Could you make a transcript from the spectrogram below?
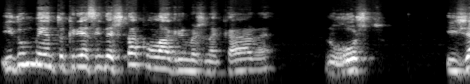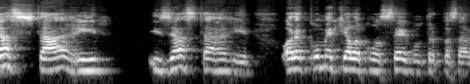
E do momento a criança ainda está com lágrimas na cara, no rosto, e já se está a rir. E já se está a rir. Ora, como é que ela consegue ultrapassar?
